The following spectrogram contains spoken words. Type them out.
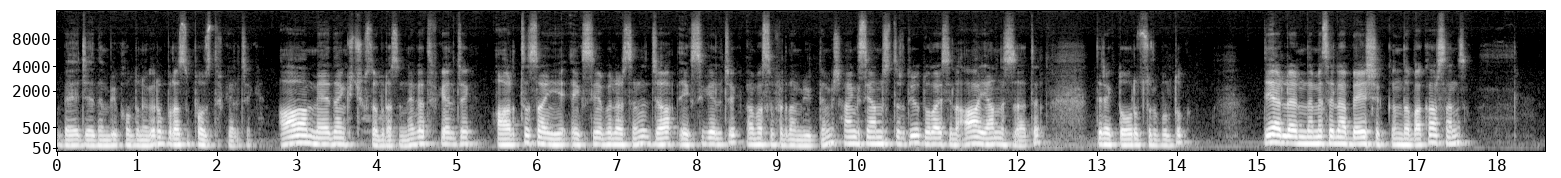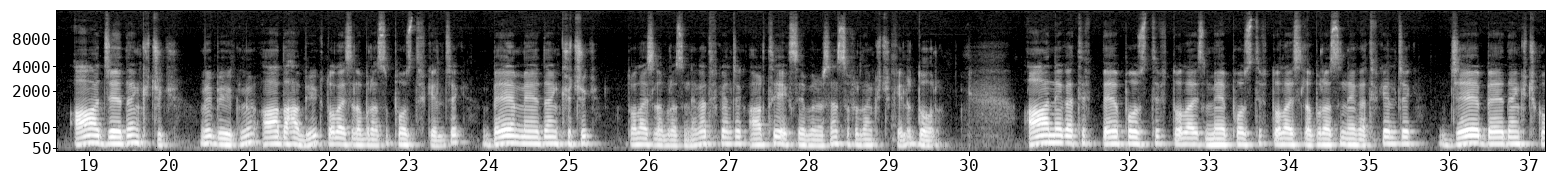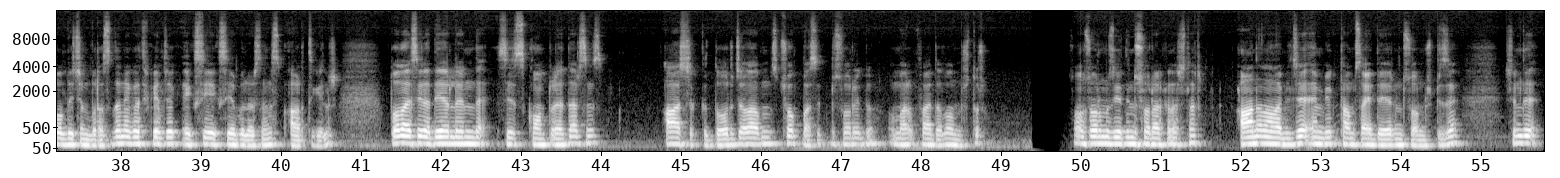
b c'den büyük olduğuna göre burası pozitif gelecek. a m'den küçükse burası negatif gelecek. Artı sayıyı eksiye bölerseniz cevap eksi gelecek ama sıfırdan büyük demiş. Hangisi yanlıştır diyor. Dolayısıyla a yanlış zaten. Direkt doğrusunu bulduk. Diğerlerinde mesela B şıkkında bakarsanız A C'den küçük mü büyük mü? A daha büyük. Dolayısıyla burası pozitif gelecek. B M'den küçük. Dolayısıyla burası negatif gelecek. Artıyı eksiye bölersen sıfırdan küçük gelir. Doğru. A negatif, B pozitif, dolayısıyla M pozitif. Dolayısıyla burası negatif gelecek. C B'den küçük olduğu için burası da negatif gelecek. Eksiyi eksiye bölerseniz artı gelir. Dolayısıyla diğerlerini de siz kontrol edersiniz. A şıkkı doğru cevabımız. Çok basit bir soruydu. Umarım faydalı olmuştur. Son sorumuz 7. soru arkadaşlar. A'nın alabileceği en büyük tam sayı değerini sormuş bize. Şimdi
